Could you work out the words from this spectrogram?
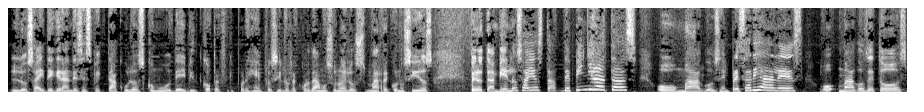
Los hay de grandes espectáculos, como David Copperfield, por ejemplo, si lo recordamos, uno de los más reconocidos. Pero también los hay hasta de piñatas, o magos empresariales, o magos de todos,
